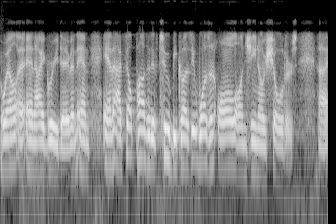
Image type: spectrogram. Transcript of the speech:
Well, and I agree, Dave, and and and I felt positive too because it wasn't all on Geno's shoulders. Uh,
